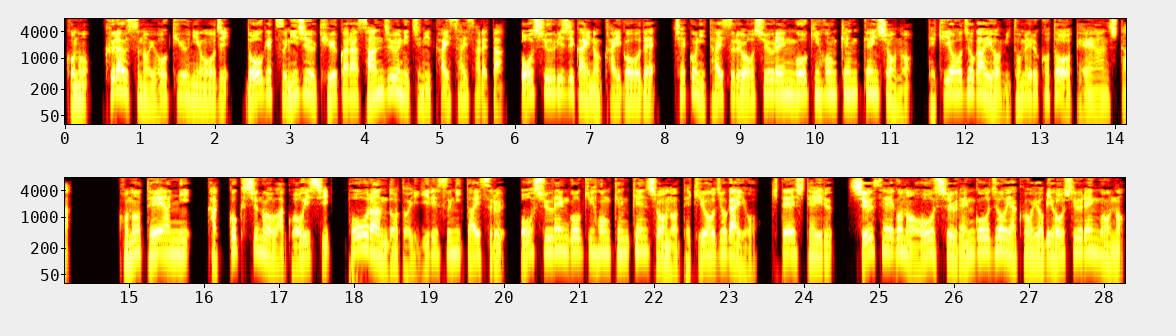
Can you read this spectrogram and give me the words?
このクラウスの要求に応じ、同月29から30日に開催された欧州理事会の会合で、チェコに対する欧州連合基本権憲章の適用除外を認めることを提案した。この提案に各国首脳は合意し、ポーランドとイギリスに対する欧州連合基本権憲章の適用除外を規定している修正後の欧州連合条約及び欧州連合の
